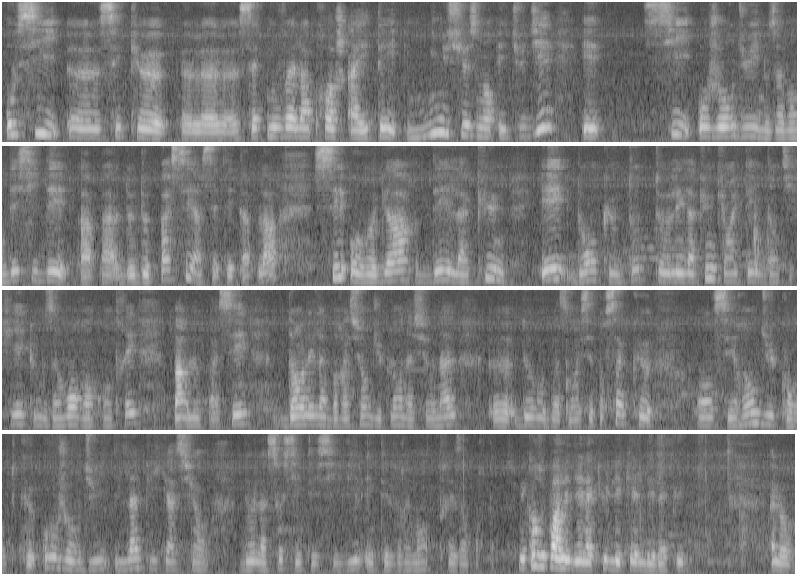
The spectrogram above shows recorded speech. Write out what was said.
aussi, euh, c'est que euh, cette nouvelle approche a été minutieusement étudiée et si aujourd'hui nous avons décidé de, passer à cette étape-là, c'est au regard des lacunes et donc toutes les lacunes qui ont été identifiées, que nous avons rencontrées par le passé dans l'élaboration du plan national euh, de reboisement. Et c'est pour ça que on s'est rendu compte qu'aujourd'hui, l'implication de la société civile était vraiment très importante. Mais quand vous parlez des lacunes, lesquelles les lacunes? Alors,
